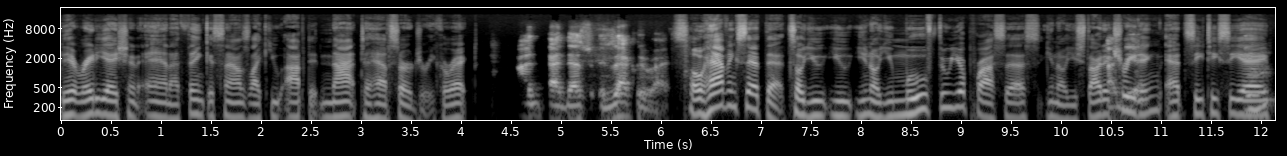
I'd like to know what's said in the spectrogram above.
Did radiation, and I think it sounds like you opted not to have surgery, correct? I, I, that's exactly right. So, having said that, so you you you know you moved through your process. You know, you started I treating did. at CTCA. Mm-hmm.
